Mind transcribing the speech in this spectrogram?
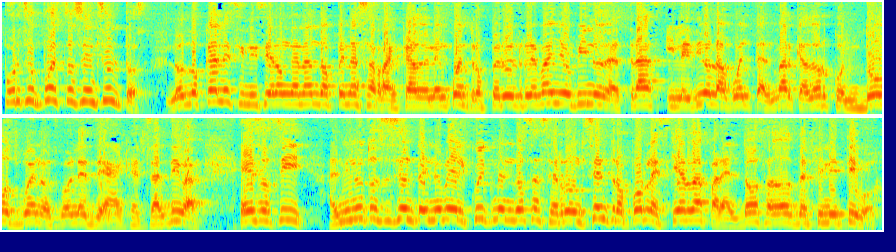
por supuesto insultos. Los locales iniciaron ganando apenas arrancado el encuentro, pero el rebaño vino de atrás y le dio la vuelta al marcador con dos buenos goles de Ángel Saldívar. Eso sí, al minuto 69 el Quick Mendoza cerró un centro por la izquierda para el 2 a 2 definitivo.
